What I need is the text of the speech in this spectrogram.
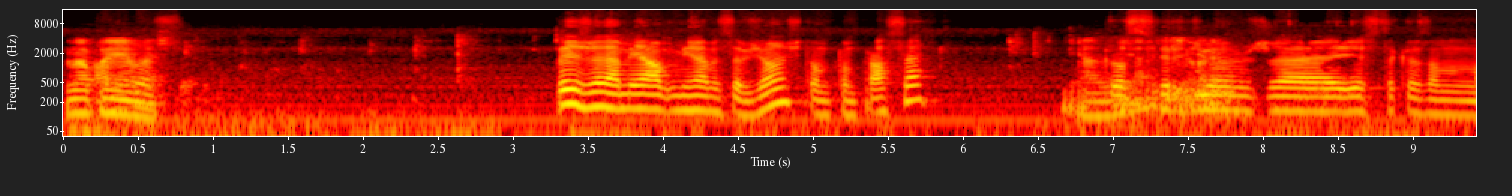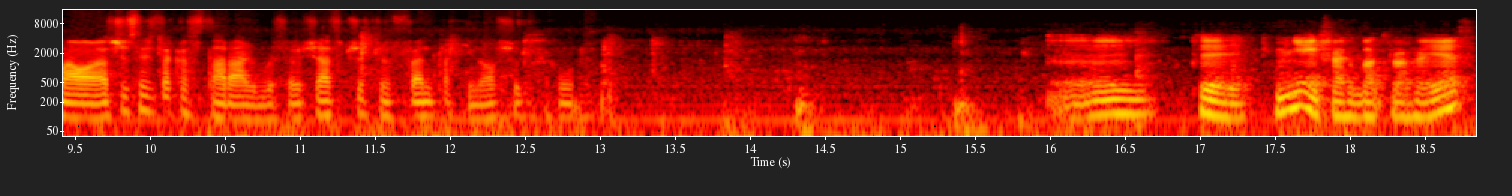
Chyba pojemność. no. Wiesz, że ja miałem, miałem sobie wziąć tą, tą prasę, Ja, tylko stwierdziłem, że jest taka za mała. Znaczy w sensie taka stara jakby sobie. Chciałem przy tym fen taki nowszy, tak mówię. Yy, ty, mniejsza chyba trochę jest.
